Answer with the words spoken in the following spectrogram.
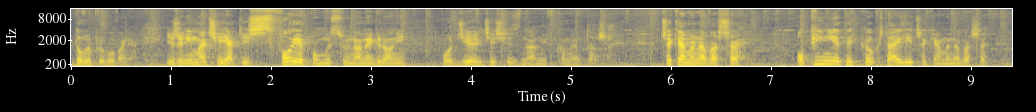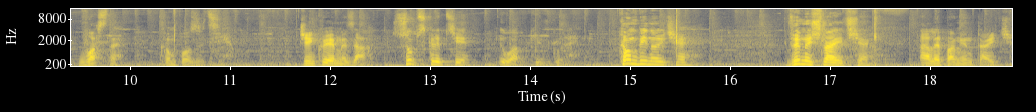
do wypróbowania. Jeżeli macie jakieś swoje pomysły na Negroni, podzielcie się z nami w komentarzach. Czekamy na Wasze opinie tych koktajli, czekamy na Wasze własne kompozycje. Dziękujemy za subskrypcję i łapki w górę. Kombinujcie, wymyślajcie ale pamiętajcie,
